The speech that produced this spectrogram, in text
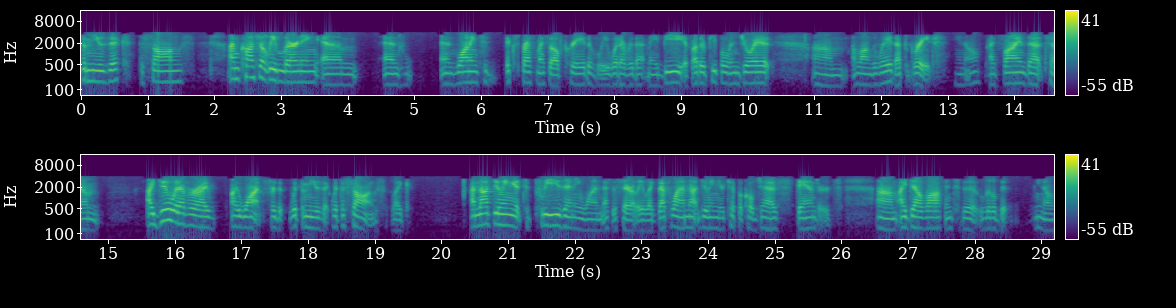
the music, the songs. I'm constantly learning and and and wanting to express myself creatively, whatever that may be. If other people enjoy it um, along the way, that's great. You know, I find that um, I do whatever I I want for the with the music, with the songs. Like I'm not doing it to please anyone necessarily. Like that's why I'm not doing your typical jazz standards. Um, I delve off into the little bit, you know,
